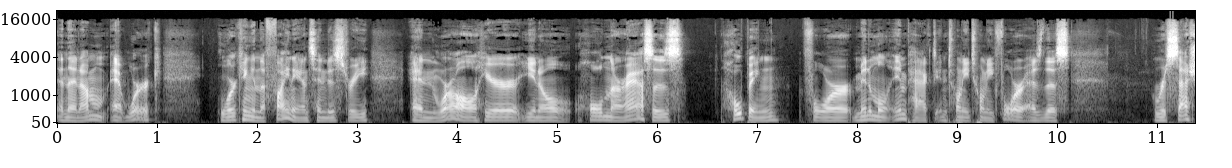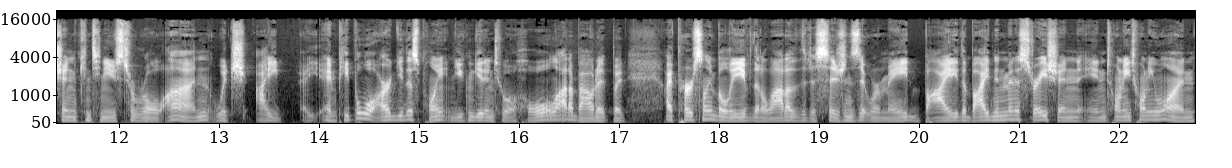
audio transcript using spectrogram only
and then I'm at work, working in the finance industry, and we're all here, you know, holding our asses, hoping for minimal impact in 2024 as this recession continues to roll on, which I, and people will argue this point, and you can get into a whole lot about it, but I personally believe that a lot of the decisions that were made by the Biden administration in 2021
